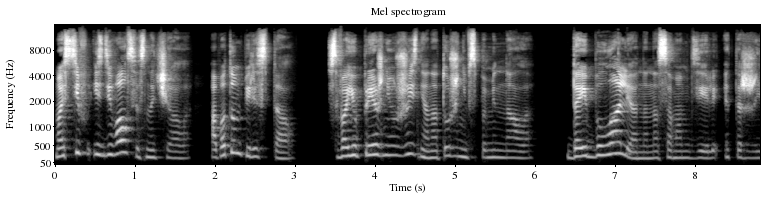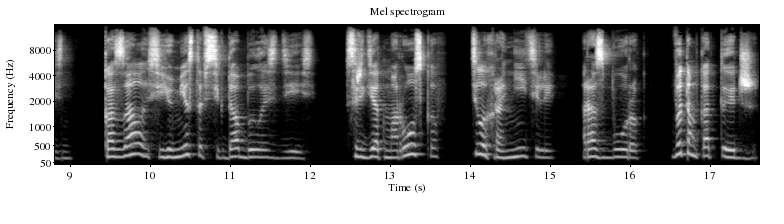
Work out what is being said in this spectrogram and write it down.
Мастиф издевался сначала, а потом перестал. Свою прежнюю жизнь она тоже не вспоминала. Да и была ли она на самом деле, эта жизнь? Казалось, ее место всегда было здесь, среди отморозков, телохранителей, разборок, в этом коттедже.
